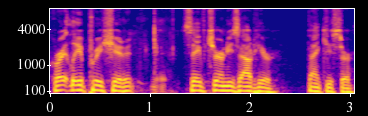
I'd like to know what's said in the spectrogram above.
Greatly appreciate it. Safe journeys out here. Thank you, sir.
